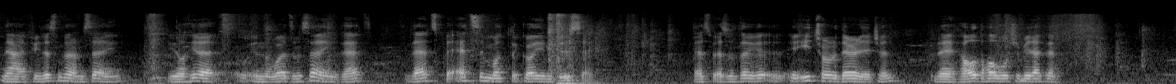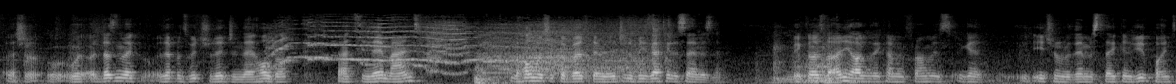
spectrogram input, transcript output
Now, if you listen to what I'm saying, you'll hear in the words I'm saying that that's be'etzim what the goyim do say. That's be'etzim. Each one of their religion, they hold the whole world should be like that. It doesn't make a difference which religion they hold of, but in their minds, the whole world should convert their religion to be exactly the same as them. Because the only argument they're coming from is, again, each one with their mistaken viewpoint,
